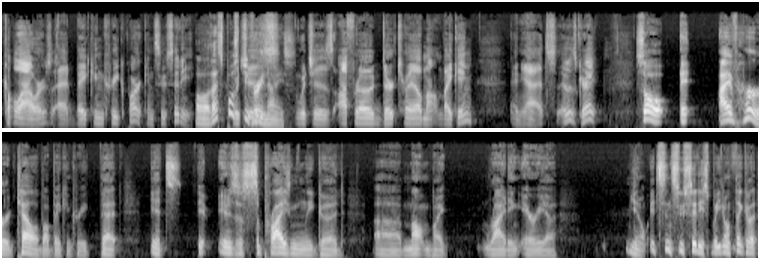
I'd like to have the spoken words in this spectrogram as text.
couple hours at Bacon Creek Park in Sioux City. oh, that's supposed to be very nice. Which is off-road dirt trail mountain biking, and yeah, it's it was great. So it, I've heard tell about Bacon Creek that it's it, it is a surprisingly good uh, mountain bike riding area. You know, it's in Sioux City, but you don't think of it.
